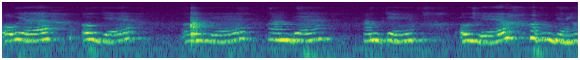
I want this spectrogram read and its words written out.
Oh yeah, oh yeah, oh yeah, I'm there, I'm there, oh yeah, I'm there.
